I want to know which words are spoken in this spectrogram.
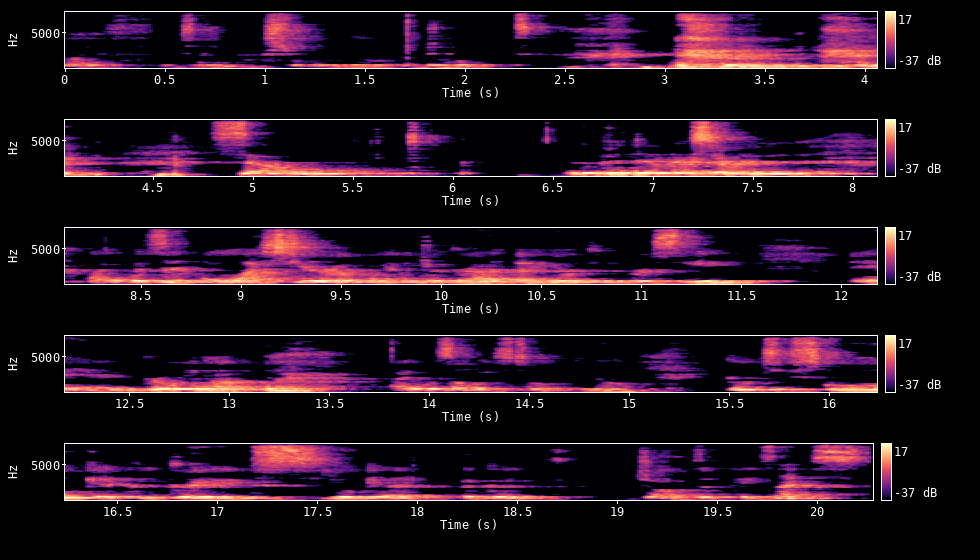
life into an actual real adult. so, the pandemic started, I was in my last year of my undergrad at York University, and growing up, I was always told, you know, go to school, get good grades, you'll get a good job that pays nice.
